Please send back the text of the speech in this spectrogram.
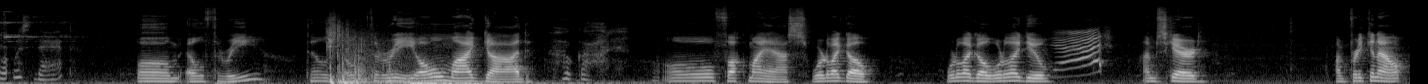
What was that? Um, L3? That was L3. Oh my god. Oh god. Oh, fuck my ass. Where do I go? Where do I go? What do I do? Dad? I'm scared. I'm freaking out.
